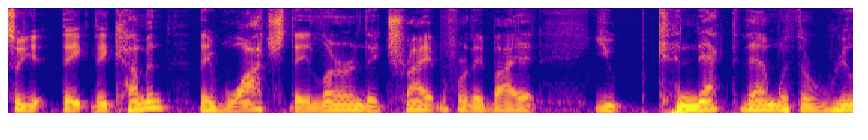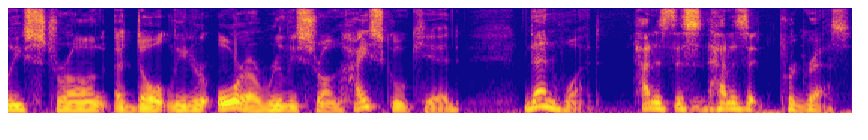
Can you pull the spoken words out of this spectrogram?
So you, they they come in, they watch, they learn, they try it before they buy it. You connect them with a really strong adult leader or a really strong high school kid. Then what? How does this? How does it progress?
